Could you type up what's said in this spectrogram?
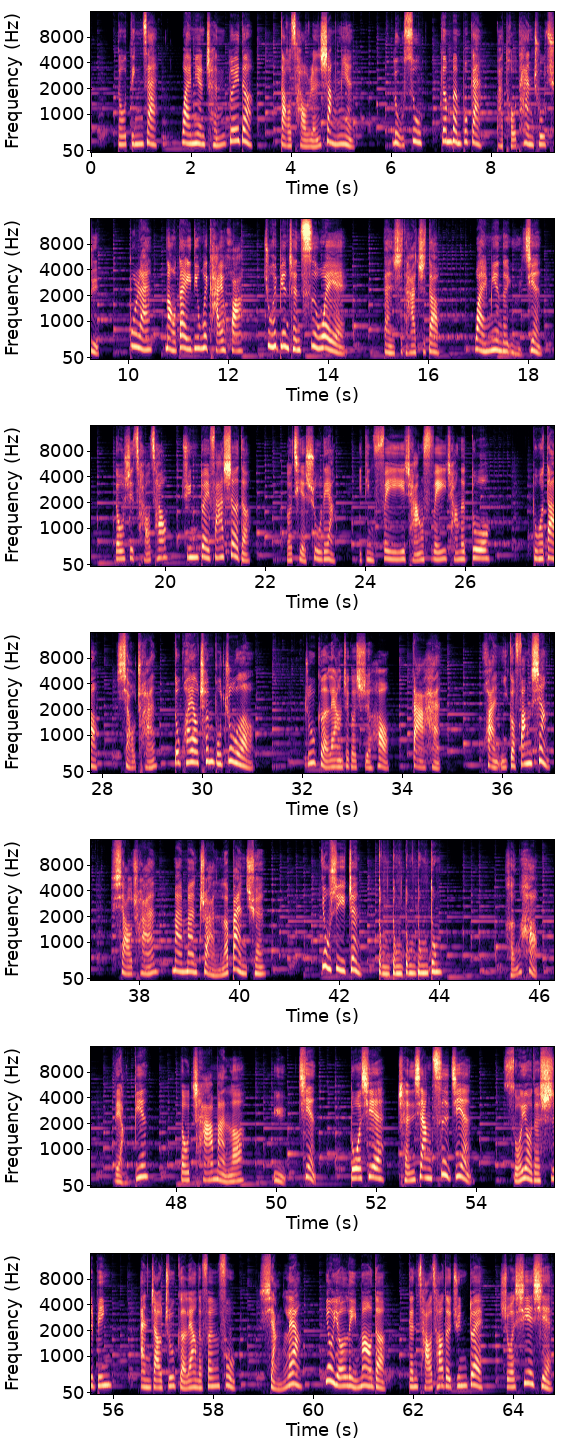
都钉在外面成堆的稻草人上面。鲁肃根本不敢把头探出去，不然脑袋一定会开花，就会变成刺猬哎！但是他知道，外面的羽箭都是曹操军队发射的，而且数量一定非常非常的多，多到小船都快要撑不住了。诸葛亮这个时候大喊。换一个方向，小船慢慢转了半圈，又是一阵咚咚咚咚咚。很好，两边都插满了羽箭。多谢丞相赐箭。所有的士兵按照诸葛亮的吩咐，响亮又有礼貌的跟曹操的军队说谢谢。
